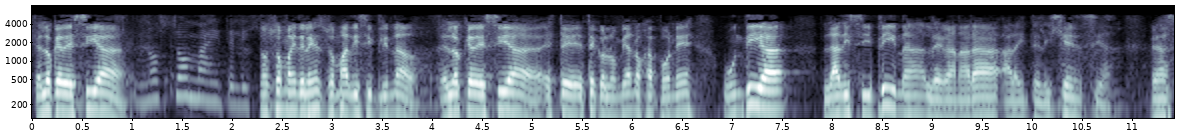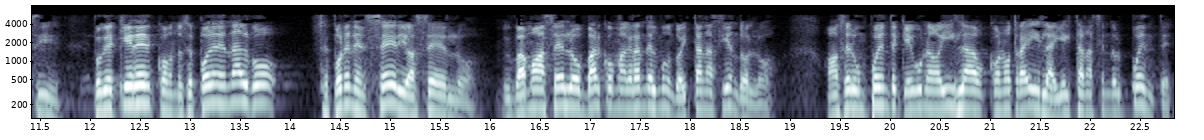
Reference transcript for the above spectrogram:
Es lo que decía, no son más inteligentes. no son más inteligentes, son más disciplinados. Es lo que decía este, este colombiano japonés, un día la disciplina le ganará a la inteligencia. Es así. Porque quieren, cuando se ponen en algo, se ponen en serio a hacerlo. Vamos a hacer los barcos más grandes del mundo, ahí están haciéndolo. Vamos a hacer un puente que una isla con otra isla y ahí están haciendo el puente.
